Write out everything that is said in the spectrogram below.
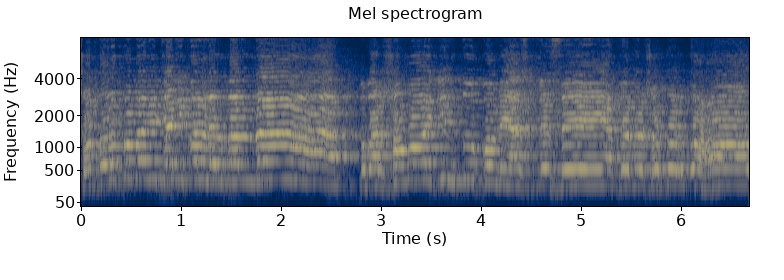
সতর্কবাণী জারি করলেন বান্দা, তোমার সময় কিন্তু কমে আসতেছে, এখনও সতর্ক হও।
